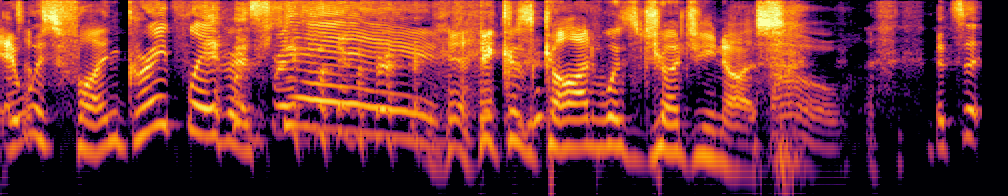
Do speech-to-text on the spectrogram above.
it was fun grape flavors. grape Yay! because God was judging us. oh, it's a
